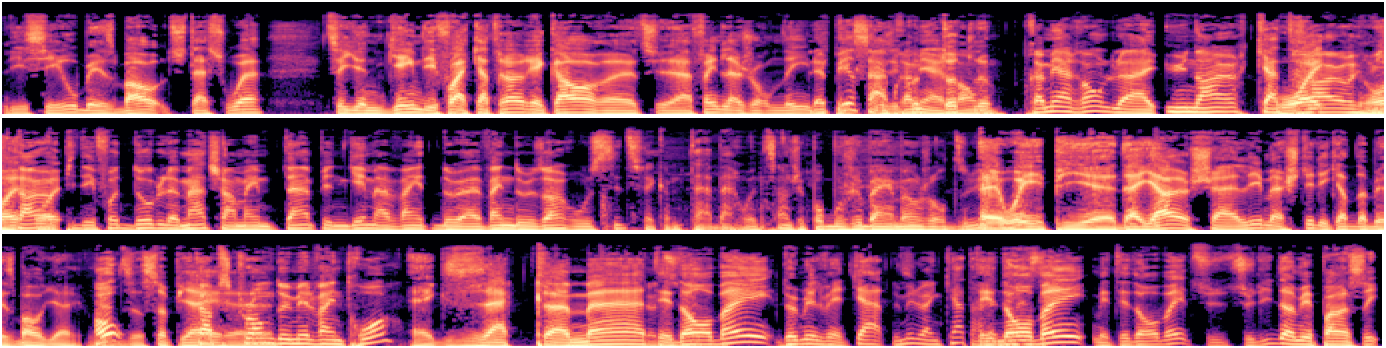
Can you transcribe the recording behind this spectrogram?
Les séries au baseball, tu t'assois. Tu sais, il y a une game des fois à 4h15 euh, tu- à la fin de la journée. Le pire, c'est la première ronde. là. Première ronde, là, à 1h, 4h, Ouais, 8h, ouais, puis des fois double match en même temps, puis une game à 22, à 22h aussi. Tu fais comme tabarouette, ça, j'ai pas bougé ben ben aujourd'hui. Ben oui, puis euh, d'ailleurs, je suis allé m'acheter des cartes de baseball hier. Je oh! dire ça, Pierre. Top Scrum euh, 2023. Exactement. T'es donc ben 2024. 2024. T'es donc ben, mais t'es donc ben, tu, tu lis dans mes pensées.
